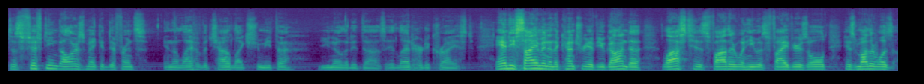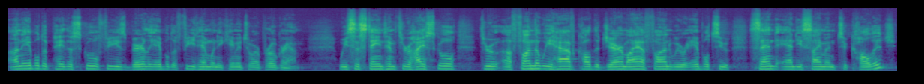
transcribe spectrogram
Does $15 make a difference in the life of a child like Shumita? You know that it does. It led her to Christ. Andy Simon in the country of Uganda lost his father when he was five years old. His mother was unable to pay the school fees, barely able to feed him when he came into our program. We sustained him through high school through a fund that we have called the Jeremiah Fund. We were able to send Andy Simon to college.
